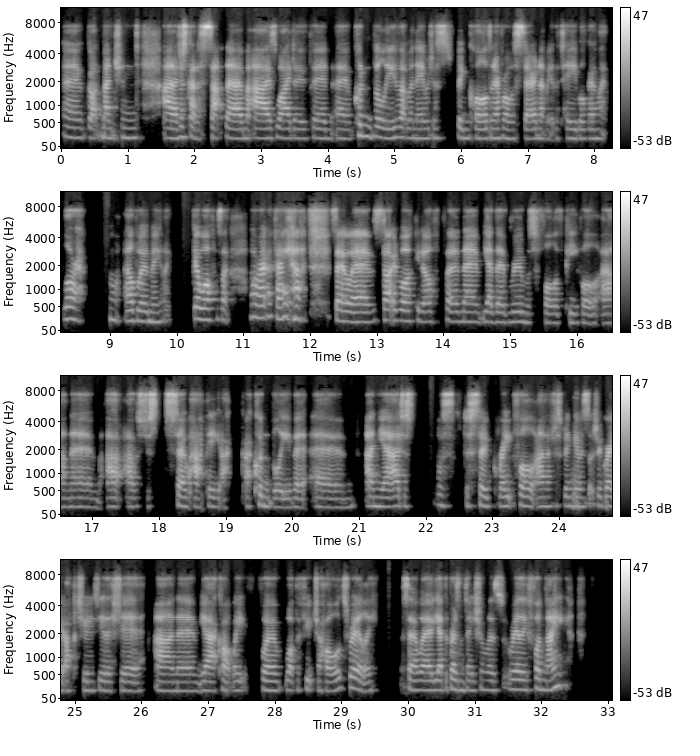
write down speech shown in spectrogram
uh, got mentioned, and I just kind of sat there, my eyes wide open, uh, couldn't believe that my name had just been called, and everyone was staring at me at the table, going like, "Laura," elbowing me, like, go off. I was like, all right, okay. so um, started walking off, and um, yeah, the room was full of people, and um, I, I, was just so happy. I, I couldn't believe it, um, and yeah, I just was just so grateful, and I've just been given such a great opportunity this year, and um, yeah, I can't wait for what the future holds, really. So uh, yeah, the presentation was really fun night.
